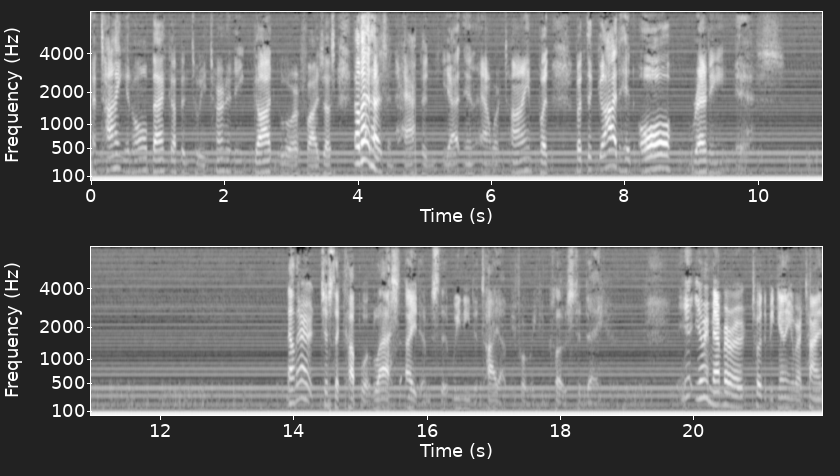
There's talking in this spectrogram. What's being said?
And tying it all back up into eternity, God glorifies us. Now that hasn't happened yet in our time, but but the Godhead already is. Now there are just a couple of last items that we need to tie up before we can close today. You, you remember toward the beginning of our time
